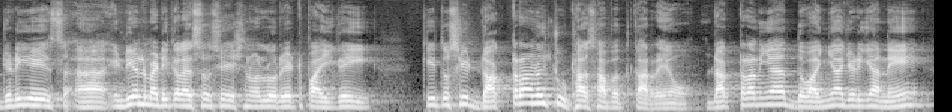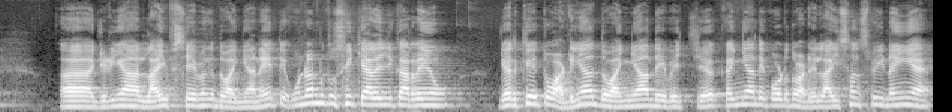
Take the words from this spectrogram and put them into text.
ਜਿਹੜੀ ਇੰਡੀਅਨ ਮੈਡੀਕਲ ਐਸੋਸੀਏਸ਼ਨ ਵੱਲੋਂ ਰੇਟ ਪਾਈ ਗਈ ਕਿ ਤੁਸੀਂ ਡਾਕਟਰਾਂ ਨੂੰ ਝੂਠਾ ਸਾਬਤ ਕਰ ਰਹੇ ਹੋ। ਡਾਕਟਰਾਂ ਦੀਆਂ ਦਵਾਈਆਂ ਜਿਹੜੀਆਂ ਨੇ ਜਿਹੜੀਆਂ ਲਾਈਫ ਸੇਵਿੰਗ ਦਵਾਈਆਂ ਨੇ, ਤੇ ਉਹਨਾਂ ਨੂੰ ਤੁਸੀਂ ਚੈਲੰਜ ਕਰ ਰਹੇ ਹੋ। ਜਦਕਿ ਤੁਹਾਡੀਆਂ ਦਵਾਈਆਂ ਦੇ ਵਿੱਚ ਕਈਆਂ ਦੇ ਕੋਲ ਤੁਹਾਡੇ ਲਾਇਸੈਂਸ ਵੀ ਨਹੀਂ ਹੈ,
